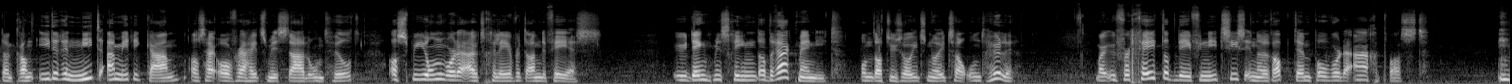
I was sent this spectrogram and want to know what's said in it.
Dan kan iedere niet-Amerikaan, als hij overheidsmisdaden onthult, als spion worden uitgeleverd aan de VS. U denkt misschien dat raakt mij niet, omdat u zoiets nooit zal onthullen. Maar u vergeet dat definities in een rap tempo worden aangepast.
